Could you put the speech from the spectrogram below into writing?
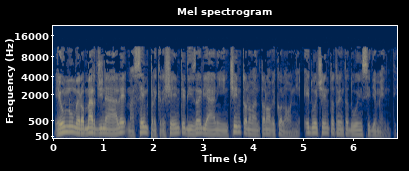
e un numero marginale, ma sempre crescente, di israeliani in 199 colonie e 232 insediamenti.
